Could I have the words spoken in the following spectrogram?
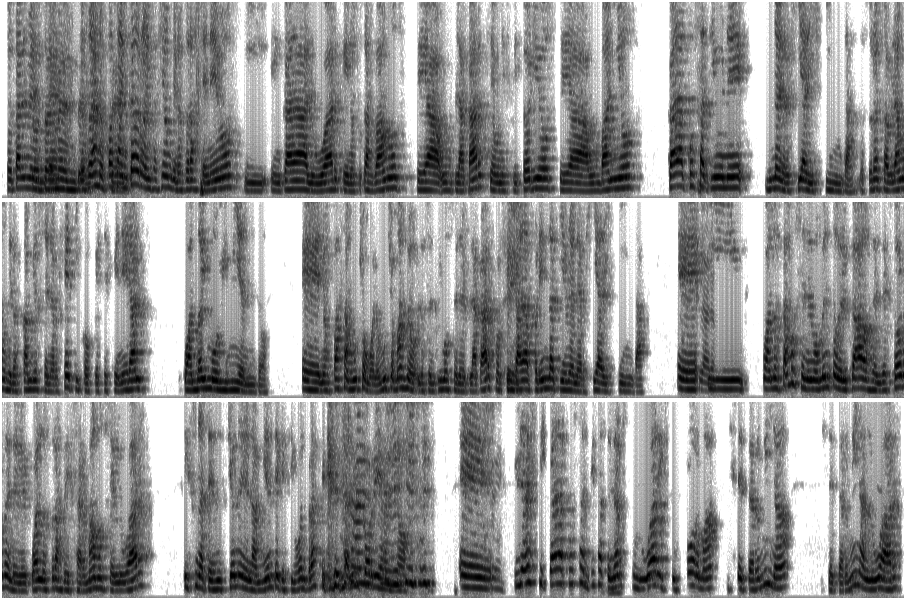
Totalmente. Totalmente. Nosotras nos pasa en cada organización que nosotras tenemos y en cada lugar que nosotras vamos, sea un placar, sea un escritorio, sea un baño, cada cosa tiene una energía distinta. Nosotros hablamos de los cambios energéticos que se generan cuando hay movimiento. Eh, nos pasa mucho, bueno, mucho más lo, sentimos en el placar porque cada prenda tiene una energía distinta. Eh, y cuando estamos en el momento del caos, del desorden, en el cual nosotras desarmamos el lugar, es una tensión en el ambiente que si vos entras te querés salir corriendo. Eh, y una vez que cada cosa empieza a tener su lugar y su forma, y se termina, y se termina el lugar,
